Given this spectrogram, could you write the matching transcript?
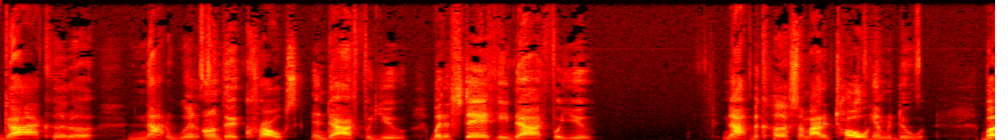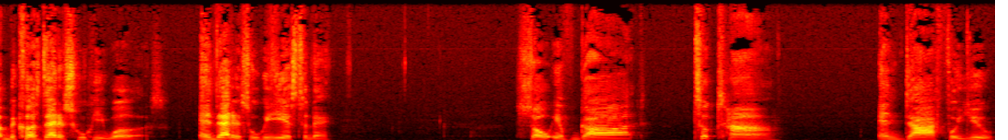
God could have not went on that cross and died for you, but instead he died for you. Not because somebody told him to do it, but because that is who he was. And that is who he is today. So if God took time and died for you,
